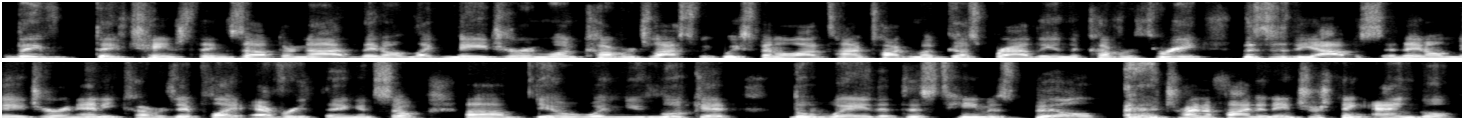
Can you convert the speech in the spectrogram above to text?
they've they've changed things up. They're not they don't like major in one coverage. Last week we spent a lot of time talking about Gus Bradley in the cover three. This is the opposite. They don't major in any coverage. They play everything. And so um, you know when you look at the way that this team is built, trying to find an interesting angle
